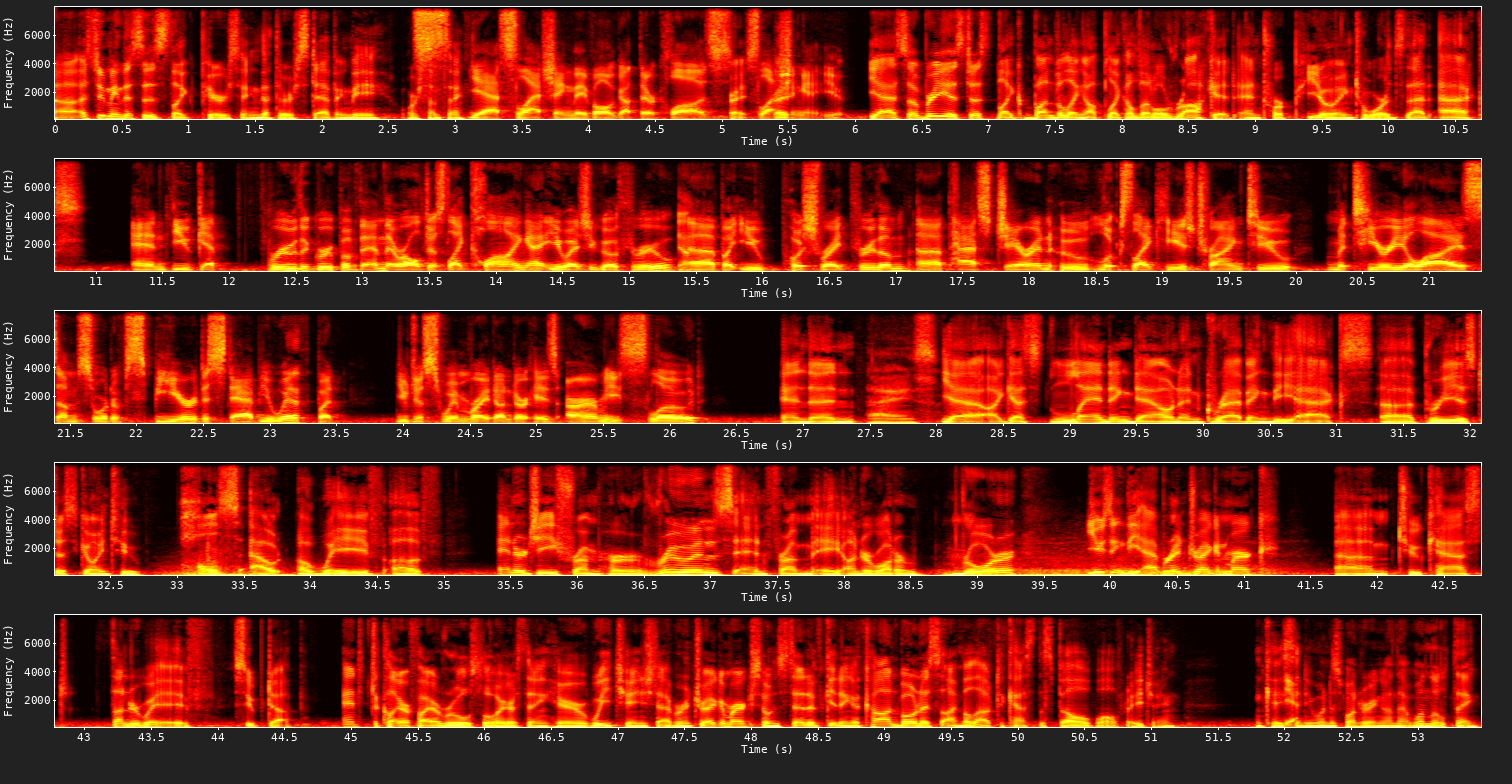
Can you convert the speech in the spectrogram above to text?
Uh, assuming this is like piercing, that they're stabbing me or something. Yeah, slashing. They've all got their claws Right, slashing right. at you. Yeah, so Bree is just like bundling up like a little rocket and torpedoing towards that axe. and you get through the group of them. They're all just like clawing at you as you go through, Yeah. uh, but you push right through them, uh, past Jaren, who looks like he is trying to materialize some sort of spear to stab you with, but you just swim right under his arm. He's slowed. And then, Nice. yeah, I guess landing down and grabbing the axe, uh, Bree is just going to pulse out a wave of energy from her ruins and from a underwater roar, using the aberrant dragon mark um, to cast Thunderwave souped up. And to clarify a rules lawyer thing here, we changed aberrant dragon mark, so instead of getting a con bonus, I'm allowed to cast the spell while raging. In case Yeah. anyone is wondering on that one little thing.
